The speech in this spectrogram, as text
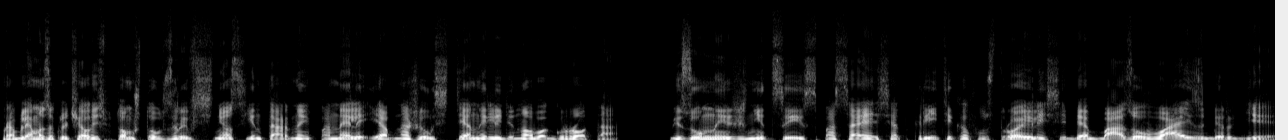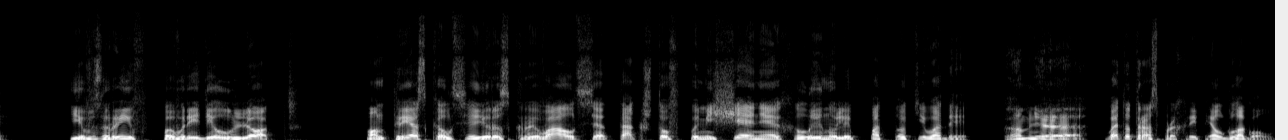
Проблема заключалась в том, что взрыв снес янтарные панели и обнажил стены ледяного грота. Безумные жнецы, спасаясь от критиков, устроили себе базу в айсберге. И взрыв повредил лед. Он трескался и раскрывался так, что в помещениях хлынули потоки воды. «Ко мне!» — в этот раз прохрипел глагол.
